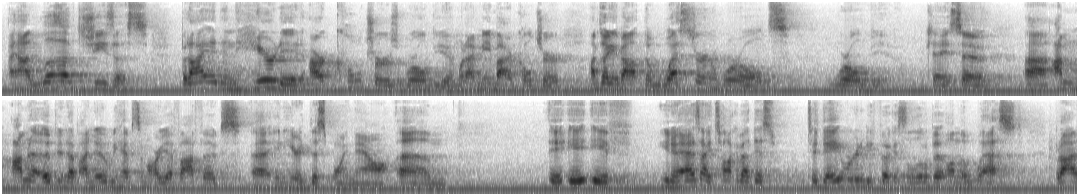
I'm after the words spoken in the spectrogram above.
and I loved Jesus, but I had inherited our culture's worldview. And what I mean by our culture, I'm talking about the Western world's worldview. Okay, so uh, I'm, I'm going to open it up. I know we have some RUFI folks uh, in here at this point now. Um, if, you know, as I talk about this today, we're going to be focused a little bit on the West, but I,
